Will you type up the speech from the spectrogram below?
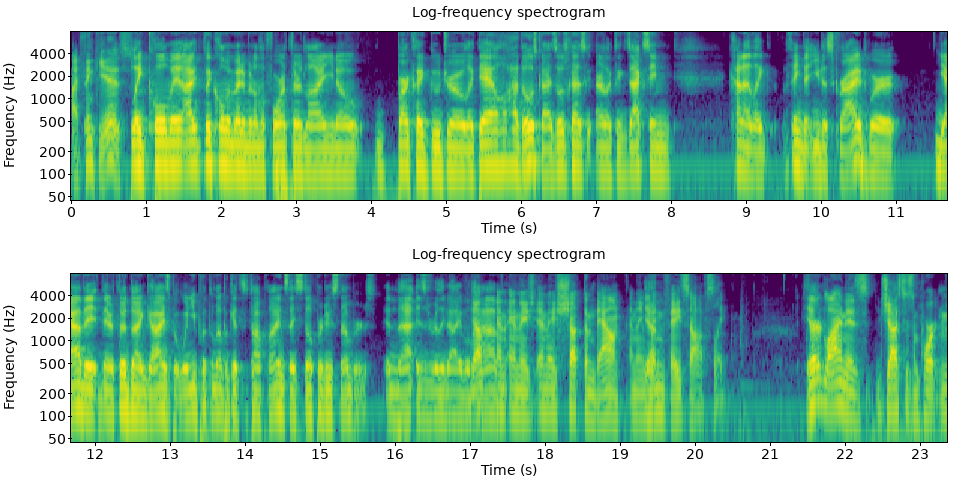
I think he is. Blake Coleman. I Blake Coleman might have been on the fourth, third line. You know, Barclay Goodrow. Like they all had those guys. Those guys are like the exact same kind of like thing that you described, where yeah, they they're third line guys, but when you put them up against the top lines, they still produce numbers, and that is really valuable Yep. to have. And and they and they shut them down and they Yep. win faceoffs. Like Yep. third line is just as important.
